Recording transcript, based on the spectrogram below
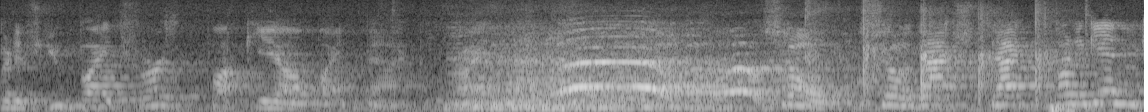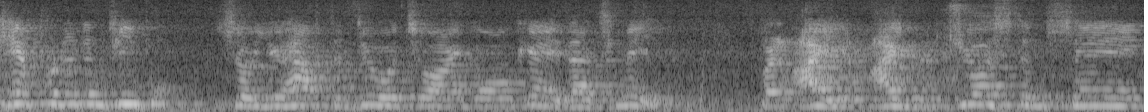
But if you bite first, fuck yeah, I'll bite back, right? so, so that's, that, but again, you can't put it in people. So you have to do it so I go, okay, that's me. But I, I just am saying,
